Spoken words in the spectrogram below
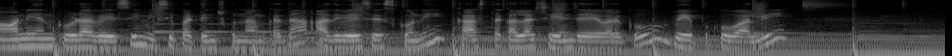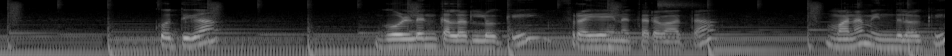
ఆనియన్ కూడా వేసి మిక్సీ పట్టించుకున్నాం కదా అది వేసేసుకొని కాస్త కలర్ చేంజ్ అయ్యే వరకు వేపుకోవాలి. కొద్దిగా గోల్డెన్ కలర్లోకి ఫ్రై అయిన తర్వాత మనం ఇందులోకి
